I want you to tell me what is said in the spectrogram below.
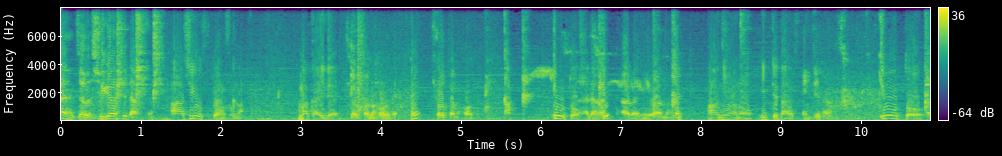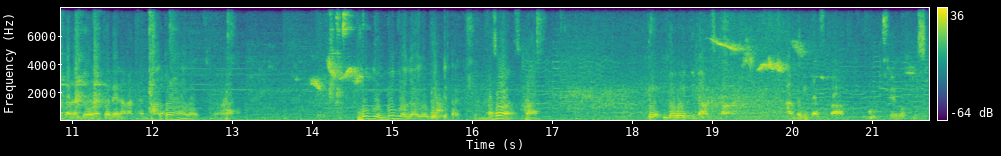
ちょっと修行してたんですよ。あ、修行してたんですか？魔界で。京都の方で。え？京都の方で。あ、京都。あだから、あの、庭のね、あ、庭の、行ってたんですか？行ってたんですよ。京都、だから動画撮れなかったんですあ、取れなかったですか？はい。僕、僕は外国行ってたんですよね。あ、そうなんですか？はい。ど、どこ行ってたんですか？アメリカですか？中国ですア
